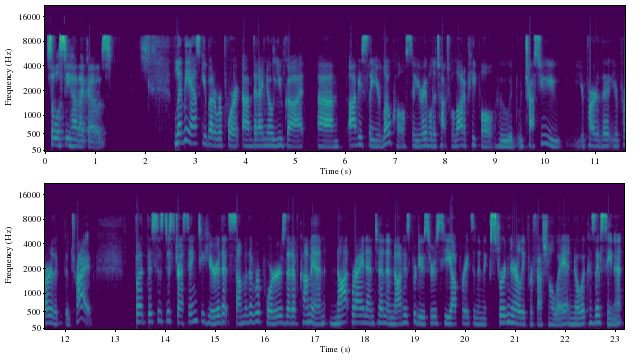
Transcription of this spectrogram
So we'll see how that goes. Let me ask you about a report um, that I know you got um, obviously you're local, so you're able to talk to a lot of people who would, would trust you. You you're part of the you're part of the, the tribe. But this is distressing to hear that some of the reporters that have come in, not Brian Entin and not his producers, he operates in an extraordinarily professional way. I know it because I've seen it.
